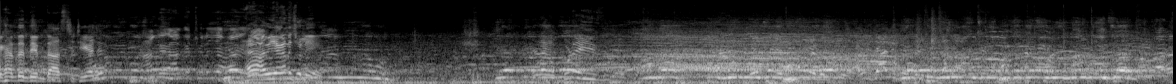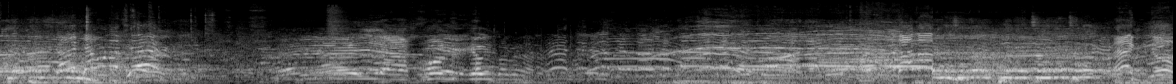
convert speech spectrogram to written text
এখান থেকে দেবদা আসছে ঠিক আছে? হ্যাঁ আমি এখানে চলে যাই। একদম।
